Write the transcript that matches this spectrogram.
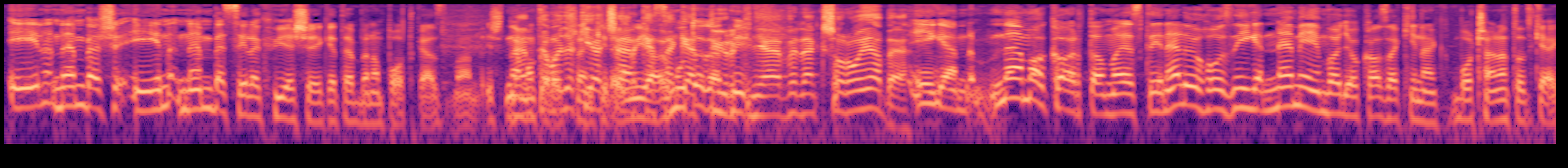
Én nem, bes- én nem beszélek hülyeséget ebben a podcastban. És nem, Nem, te vagy, aki a cserkeszeket türk nyelvnek sorolja be? Igen, nem akartam ezt én előhozni, igen, nem én vagyok az, akinek bocsánatot kell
